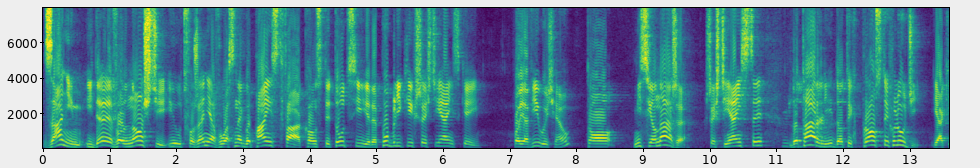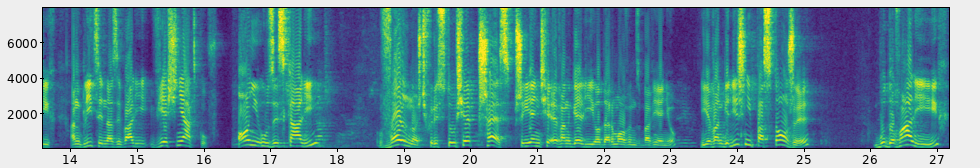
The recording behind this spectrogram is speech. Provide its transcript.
Zanim idee wolności i utworzenia własnego państwa, konstytucji, republiki chrześcijańskiej pojawiły się, to misjonarze chrześcijańscy dotarli do tych prostych ludzi, jakich Anglicy nazywali wieśniatków. Oni uzyskali wolność w Chrystusie przez przyjęcie Ewangelii o darmowym zbawieniu. I ewangeliczni pastorzy budowali ich,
